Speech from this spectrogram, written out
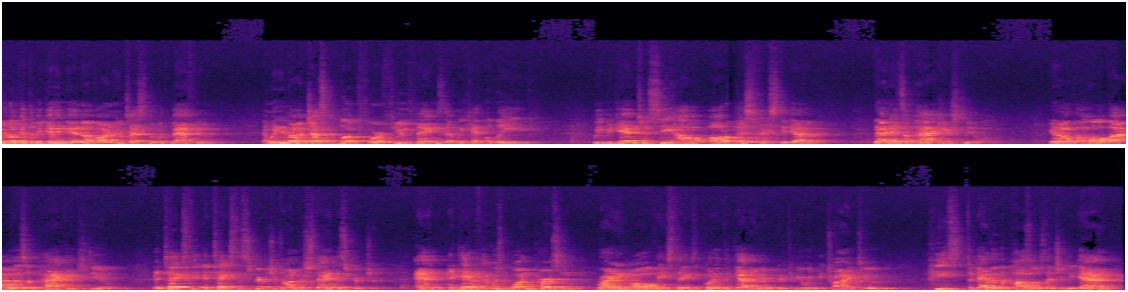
we look at the beginning then of our New Testament with Matthew, and we do not just look for a few things that we can believe. We begin to see how all of this fits together. That it's a package deal. You know, the whole Bible is a package deal. It takes the, it takes the scripture to understand the scripture. And again, if there was one person writing all these things and putting together, you, you would be trying to piece together the puzzles that you began,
